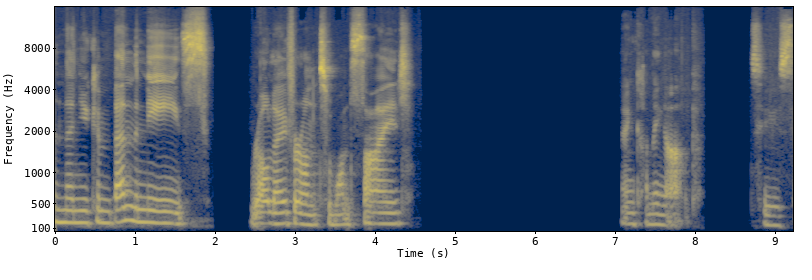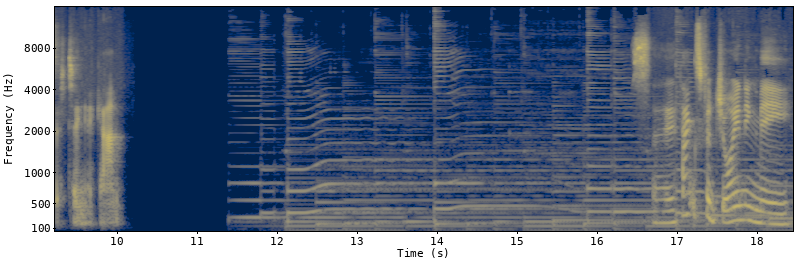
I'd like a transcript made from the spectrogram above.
And then you can bend the knees, roll over onto one side, and coming up to sitting again. So, thanks for joining me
